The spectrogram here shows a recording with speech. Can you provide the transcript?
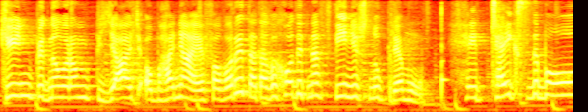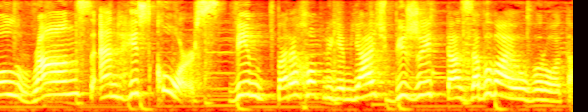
Кінь під номером 5 обганяє фаворита та виходить на фінішну пряму. He takes the ball, runs and he scores. Він перехоплює м'яч, біжить та забиває у ворота.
